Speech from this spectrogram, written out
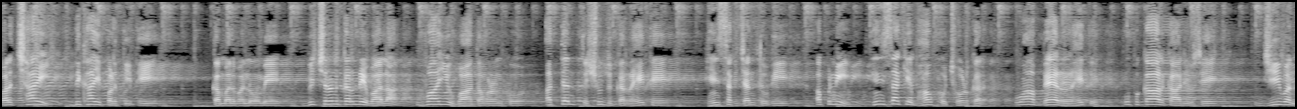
परछाई दिखाई पड़ती थी। कमल वनों में विचरण करने वाला वायु वातावरण को अत्यंत शुद्ध कर रहे थे। हिंसक जंतु भी अपनी हिंसा के भाव को छोड़कर वहाँ बैर रहित उपकार कार्यों से जीवन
